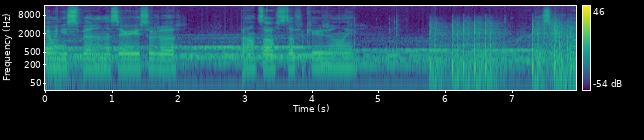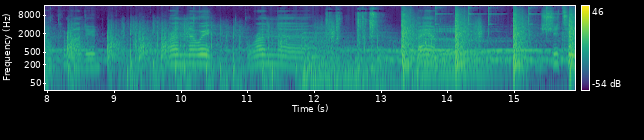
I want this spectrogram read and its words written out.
Like when you spin in this area, sort of bounce off stuff occasionally. Where is he? Oh, come on, dude. Run away. Run, uh... Bam. Shoot you.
